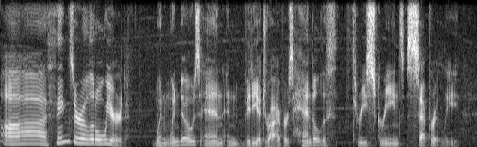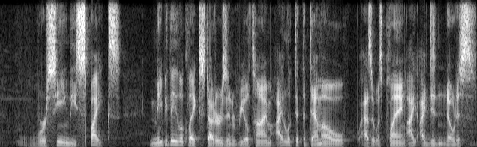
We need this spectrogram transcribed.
uh, things are a little weird. When Windows and NVIDIA drivers handle the th three screens separately, we're seeing these spikes maybe they look like stutters in real time. I looked at the demo as it was playing. I, I didn't notice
